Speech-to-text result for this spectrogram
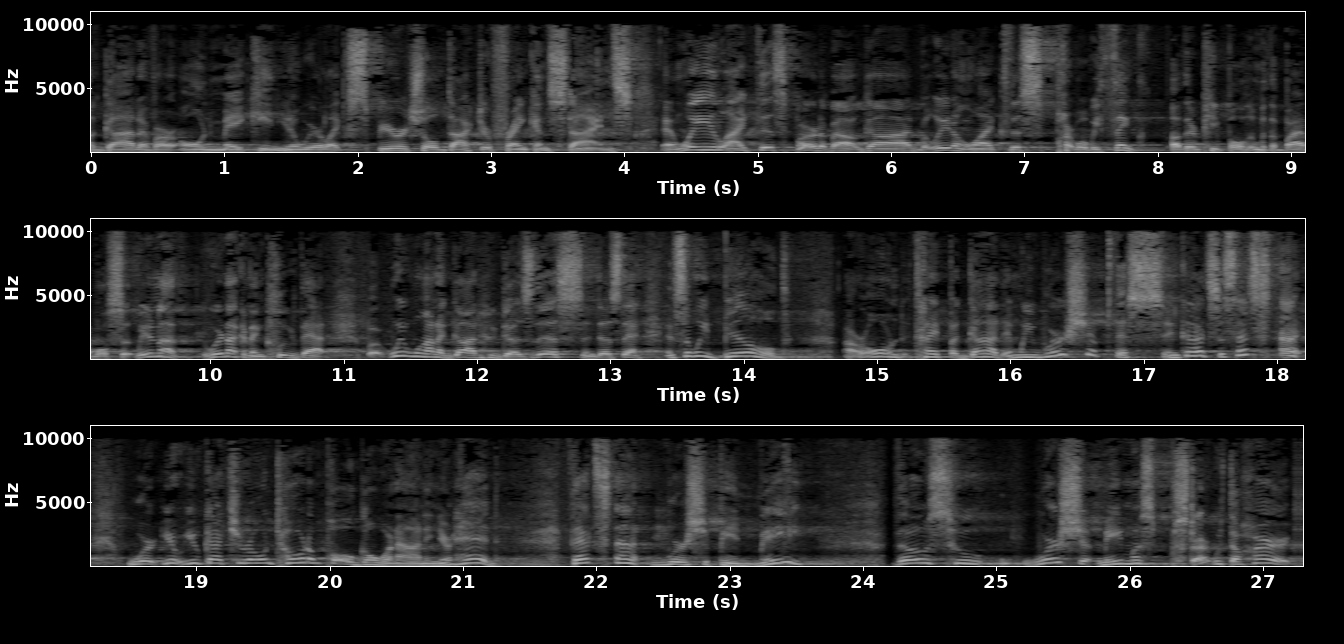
a God of our own making. You know, we're like spiritual Dr. Frankensteins. And we like this part about God, but we don't like this part what we think other people with the Bible said. We're not, we're not going to include that, but we want a God who does this and does that. And so we build our own type of God and we worship this. And God says, that's not where you, you got your own totem pole going on in your head. That's not worshiping me. Those who worship me must start with the heart,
